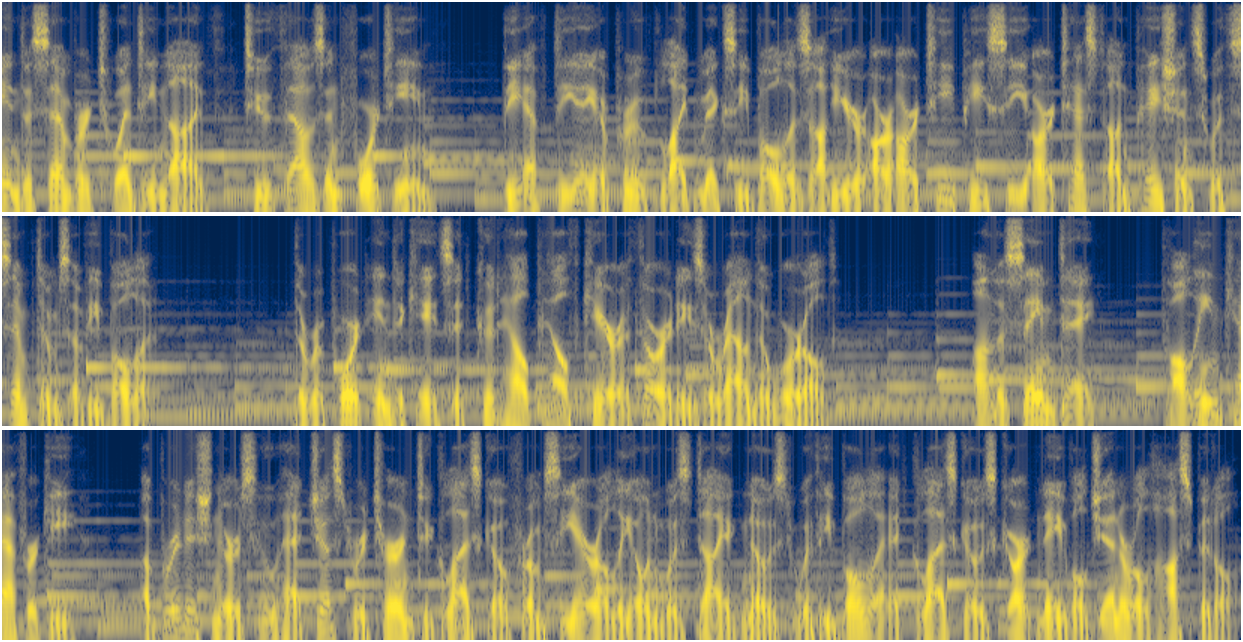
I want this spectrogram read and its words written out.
In December 29, 2014, the FDA approved Lightmix Ebola Zaire RRT-PCR test on patients with symptoms of Ebola. The report indicates it could help healthcare authorities around the world. On the same day, Pauline Cafferkey, a British nurse who had just returned to Glasgow from Sierra Leone was diagnosed with Ebola at Glasgow's Gartnavel General Hospital.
